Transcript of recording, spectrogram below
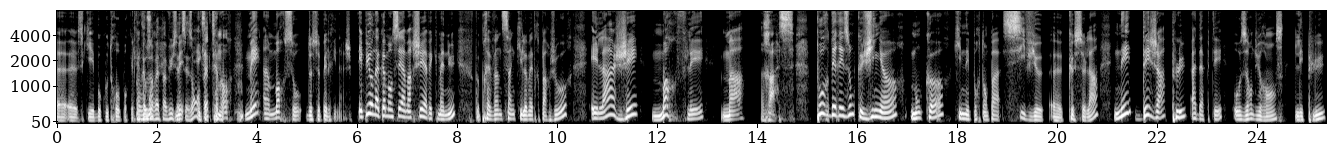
euh, euh, ce qui est beaucoup trop pour quelqu'un comme moi. Vous n'aurez pas vu cette saison, en Exactement. Mais un morceau de ce pèlerinage. Et puis on a commencé à marcher avec Manu, à peu près 25 km par jour, et là j'ai morflé ma race. Pour des raisons que j'ignore, mon corps, qui n'est pourtant pas si vieux euh, que cela, n'est déjà plus adapté aux endurances les plus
